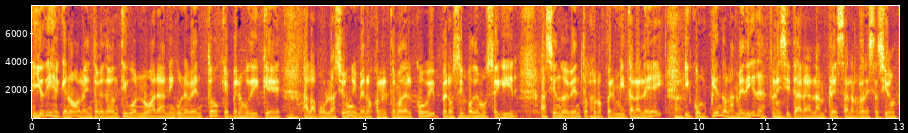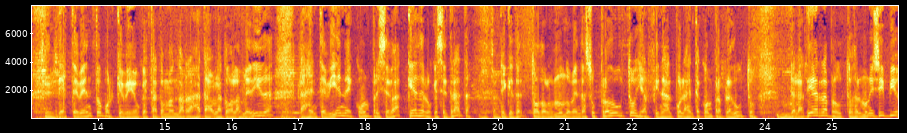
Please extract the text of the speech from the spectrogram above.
y yo dije que no, el ayuntamiento antiguo no hará ningún evento que perjudique a la población y menos con el tema del COVID, pero sí podemos seguir haciendo eventos que nos permita la ley y cumpliendo las medidas. Felicitar a la empresa, a la organización de este evento porque veo que está tomando a rajatabla todas las medidas, la gente viene, compra y se va, que es de lo que se trata, de que todo el mundo venda sus productos y al final pues la gente compra productos de la tierra, productos del municipio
